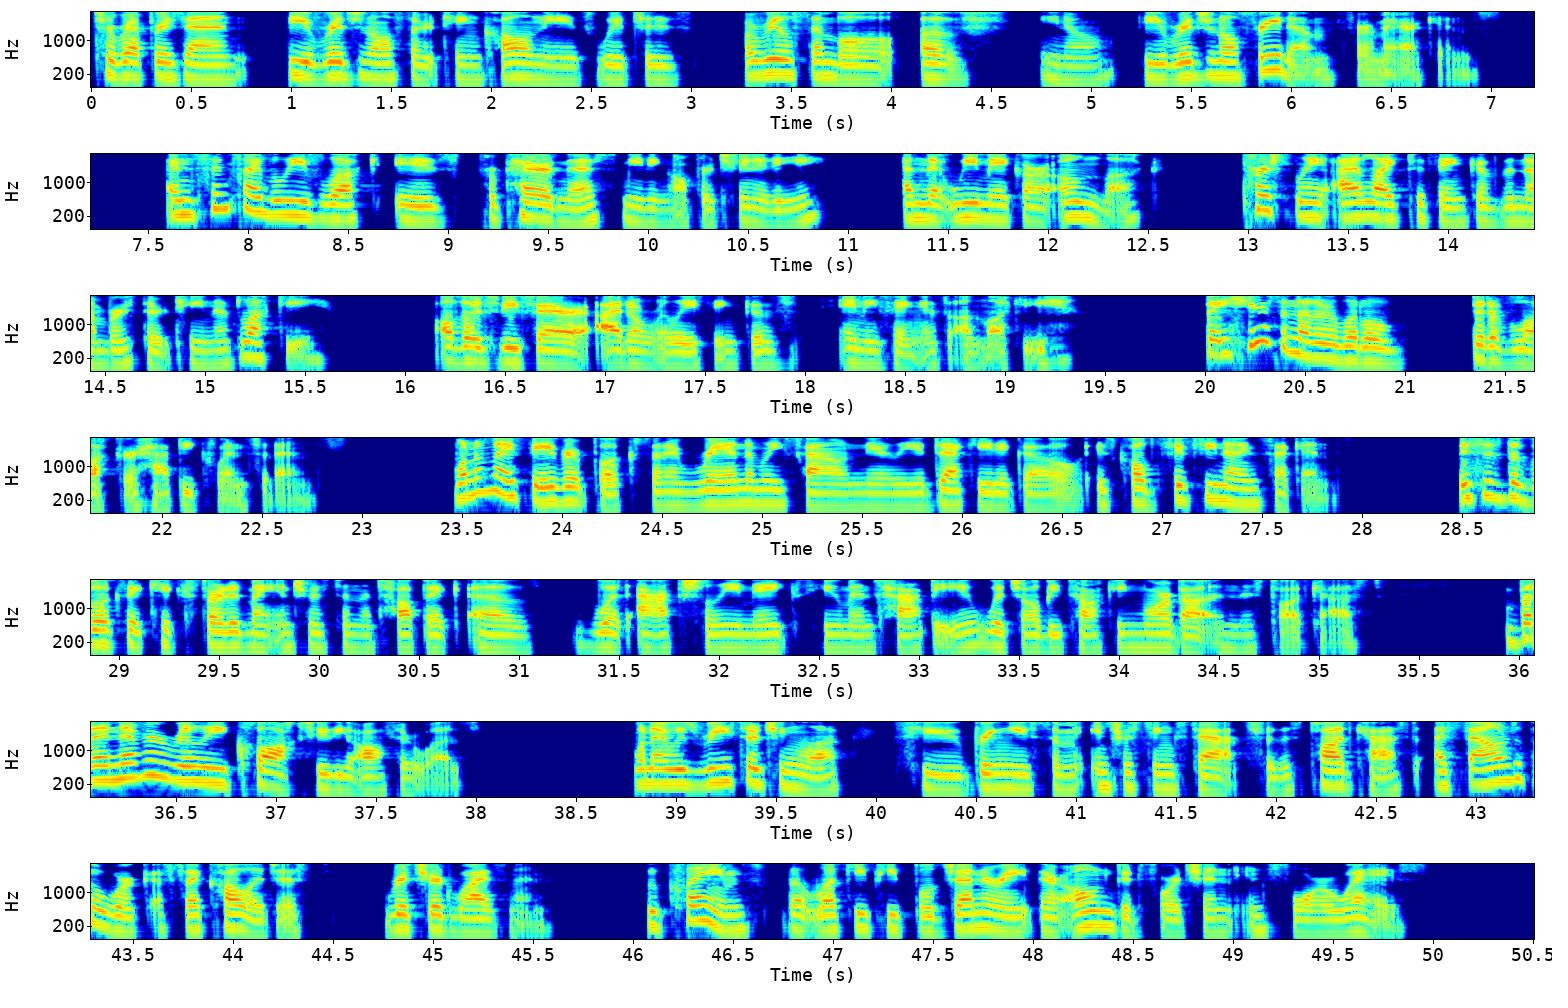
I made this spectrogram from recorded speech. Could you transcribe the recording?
to represent the original 13 colonies, which is a real symbol of, you know, the original freedom for Americans. And since I believe luck is preparedness, meeting opportunity, and that we make our own luck, personally, I like to think of the number 13 as lucky. Although to be fair, I don't really think of anything as unlucky. But here's another little bit of luck or happy coincidence. One of my favorite books that I randomly found nearly a decade ago is called 59 Seconds. This is the book that kickstarted my interest in the topic of what actually makes humans happy, which I'll be talking more about in this podcast. But I never really clocked who the author was. When I was researching luck to bring you some interesting stats for this podcast, I found the work of psychologist Richard Wiseman. who claims that lucky people generate their own good fortune in four ways.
